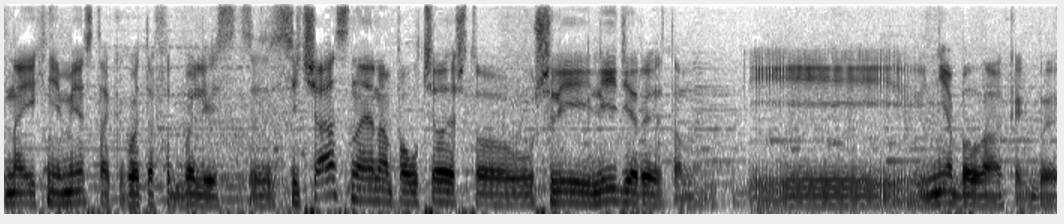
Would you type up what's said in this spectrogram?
на их место какой-то футболист. Сейчас, наверное, получилось, что ушли лидеры, там, и не было как бы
